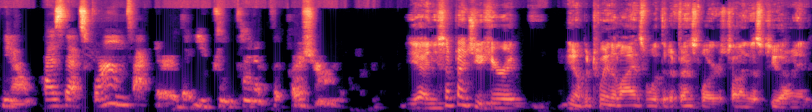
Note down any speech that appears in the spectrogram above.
you know, has that squirm factor that you can kind of put pressure on. Yeah, and you, sometimes you hear it, you know, between the lines of what the defense lawyer is telling us too. I mean,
